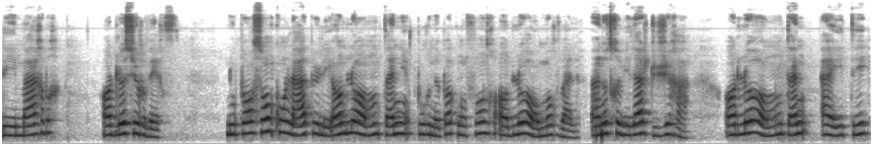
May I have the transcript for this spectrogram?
les Marbres, Andelot sur Verse. Nous pensons qu'on l'a appelé Andelot en montagne pour ne pas confondre Andelot en Morval, un autre village du Jura. Andelot en montagne a été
